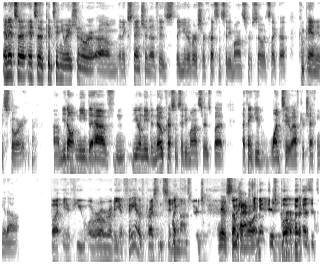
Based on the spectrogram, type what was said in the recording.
And it's a it's a continuation or um, an extension of his the universe or Crescent City Monsters. So it's like a companion story. Um, you don't need to have you don't need to know Crescent City Monsters, but I think you'd want to after checking it out. But if you are already a fan of Crescent City Monsters, Here's you something have more. to get this book because it's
